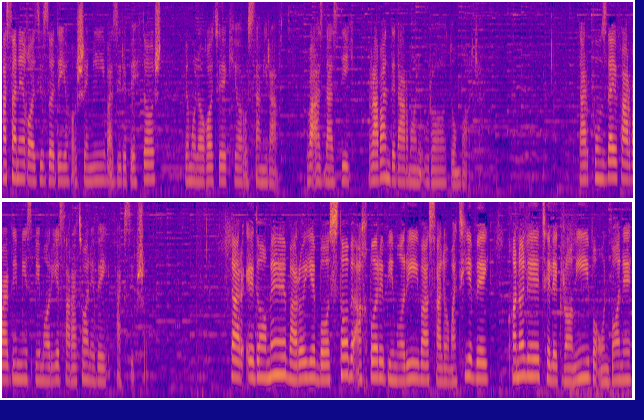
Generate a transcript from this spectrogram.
حسن قاضی زاده هاشمی وزیر بهداشت به ملاقات کیارستمی رفت و از نزدیک روند درمان او را دنبال کرد. در 15 فروردین نیز بیماری سرطان وی تکذیب شد. در ادامه برای باستاب اخبار بیماری و سلامتی وی کانال تلگرامی با عنوان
